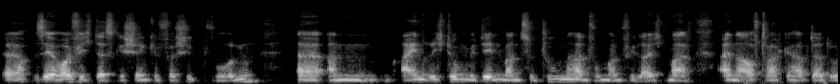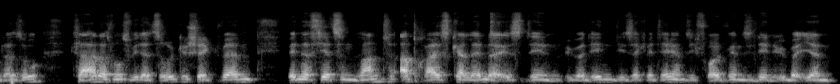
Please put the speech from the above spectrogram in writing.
äh, sehr häufig, dass Geschenke verschickt wurden äh, an Einrichtungen, mit denen man zu tun hat, wo man vielleicht mal einen Auftrag gehabt hat oder so. Klar, das muss wieder zurückgeschickt werden. Wenn das jetzt ein Wandabreißkalender ist, den, über den die Sekretärin sich freut, wenn sie den über ihren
